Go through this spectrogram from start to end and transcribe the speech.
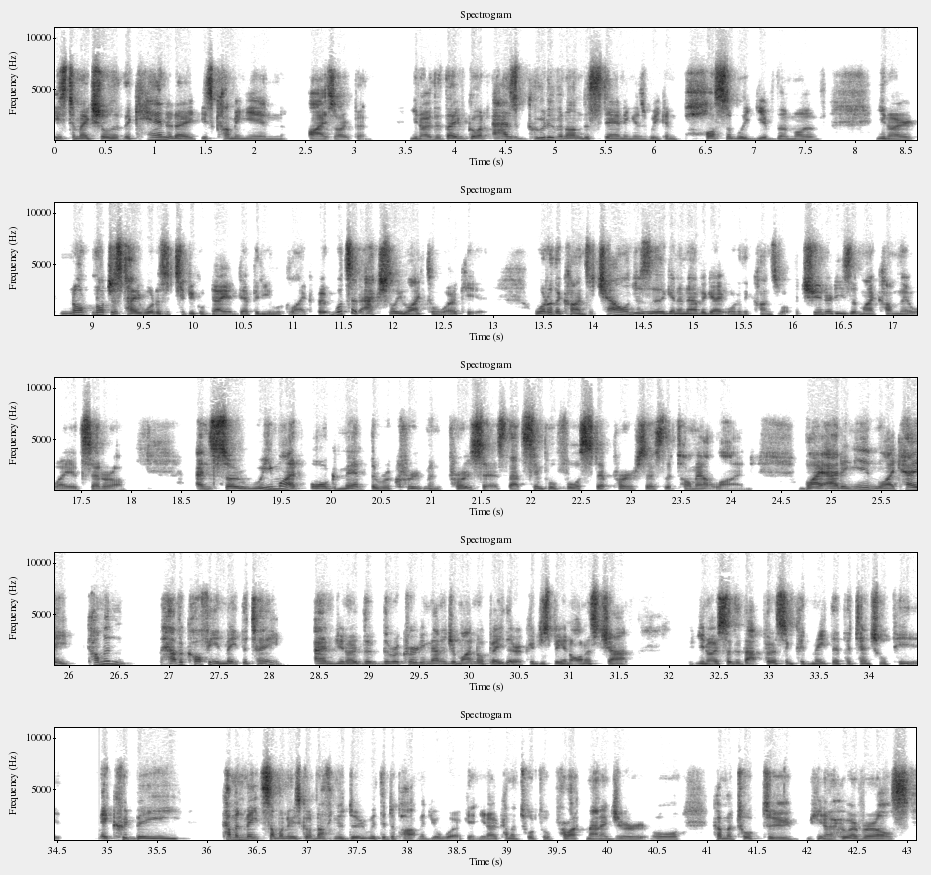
is to make sure that the candidate is coming in eyes open. You know that they've got as good of an understanding as we can possibly give them of, you know, not not just hey, what does a typical day at deputy look like, but what's it actually like to work here? what are the kinds of challenges that they're going to navigate? What are the kinds of opportunities that might come their way etc and so we might augment the recruitment process that simple four step process that tom outlined by adding in like hey come and have a coffee and meet the team. And you know the, the recruiting manager might not be there. It could just be an honest chat you know so that that person could meet their potential peer it could be come and meet someone who's got nothing to do with the department you're working you know come and talk to a product manager or come and talk to you know whoever else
